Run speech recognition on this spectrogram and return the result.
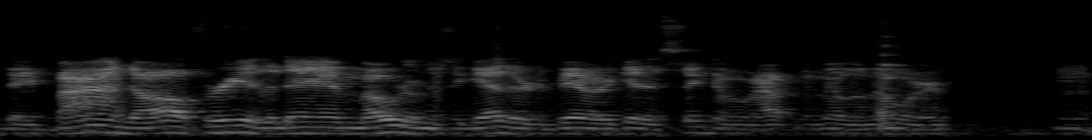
they bind all three of the damn modems together to be able to get a signal out in the middle of nowhere. Look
